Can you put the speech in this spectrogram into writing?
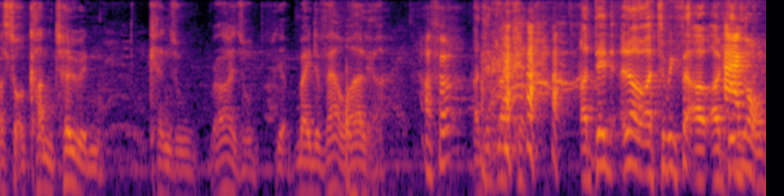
I sort of come to in Kensal Rise or made a vow earlier. I thought I did like. A, I did. No, uh, to be fair, I, I did. Hang on.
